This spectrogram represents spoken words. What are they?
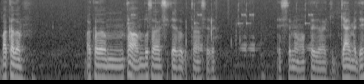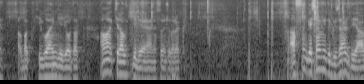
Bakalım. Bakalım tamam bu sefer siklet o transferi. İstemem o pezevenk gelmedi. Bak Higuain geliyor oradan. Ama kiralık geliyor yani sonuç olarak. Aslında geçen video güzeldi ya.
